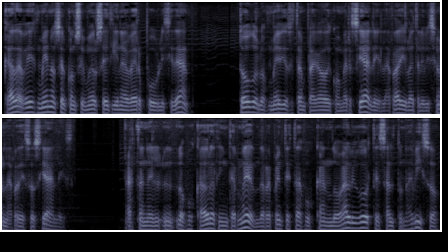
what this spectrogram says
Cada vez menos el consumidor se tiene a ver publicidad. Todos los medios están plagados de comerciales, la radio, la televisión, las redes sociales. Hasta en los buscadores de Internet, de repente estás buscando algo, te salta un aviso.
